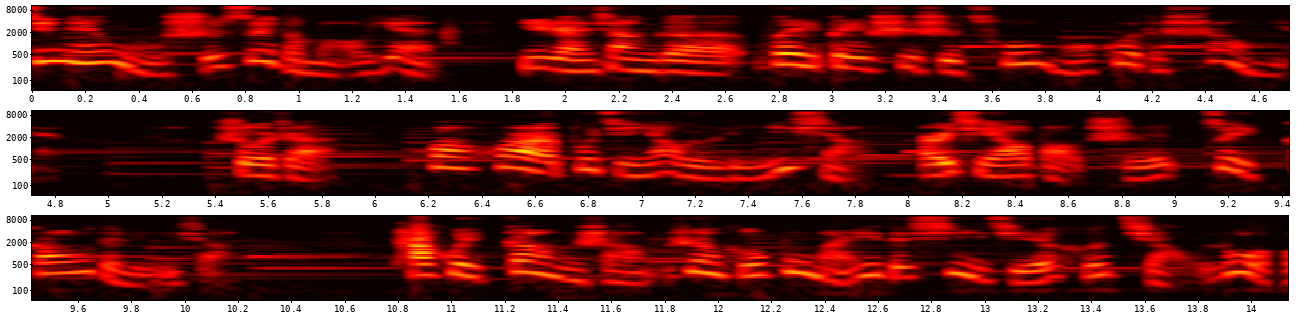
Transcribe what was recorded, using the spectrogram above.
今年五十岁的毛燕依然像个未被世事搓磨过的少年。”说着，画画不仅要有理想。而且要保持最高的理想，他会杠上任何不满意的细节和角落，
